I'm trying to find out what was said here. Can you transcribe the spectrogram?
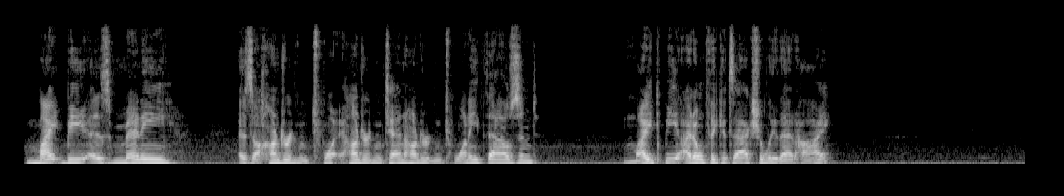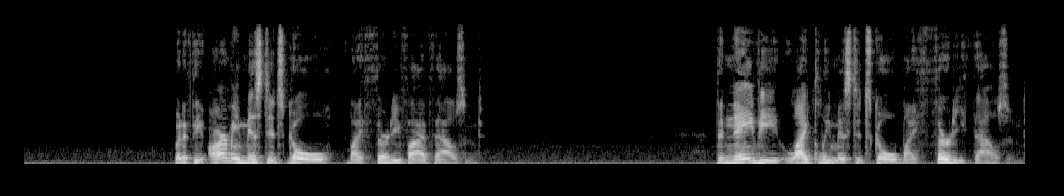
Might be as many as 120, 110, 120,000. Might be. I don't think it's actually that high. But if the Army missed its goal by 35,000, the Navy likely missed its goal by 30,000.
